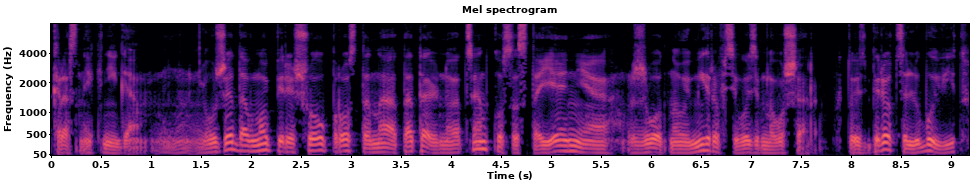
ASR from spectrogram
Красная книга, уже давно перешел просто на тотальную оценку состояния животного мира всего земного шара. То есть берется любой вид,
